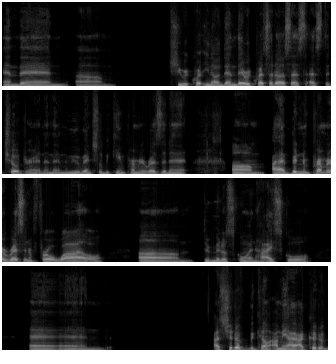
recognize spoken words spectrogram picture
and then um, she request you know then they requested us as as the children and then we eventually became permanent resident. Um i had been in permanent resident for a while um through middle school and high school and i should have become i mean i, I could have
